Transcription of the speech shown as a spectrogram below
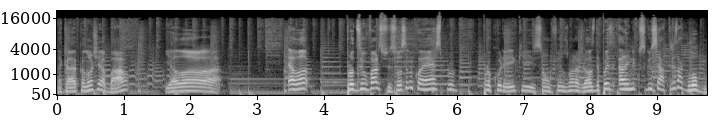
Naquela época não tinha barba. E ela. Ela produziu vários filmes. Se você não conhece, pro- procure aí que são filmes maravilhosos. Depois ela ainda conseguiu ser atriz da Globo.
